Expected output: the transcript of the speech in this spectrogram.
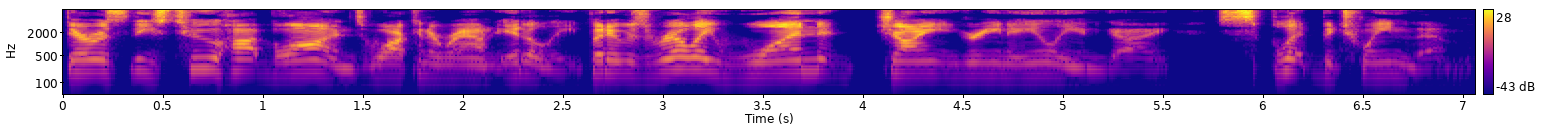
there was these two hot blondes walking around Italy, but it was really one giant green alien guy split between them.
